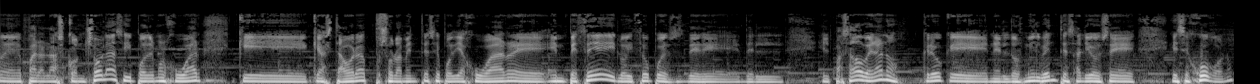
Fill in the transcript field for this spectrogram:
eh, para las consolas y podremos jugar que, que hasta ahora solamente se podía jugar eh, en PC y lo hizo pues de, del el pasado verano. Creo que en el 2020 salió ese, ese juego, ¿no?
